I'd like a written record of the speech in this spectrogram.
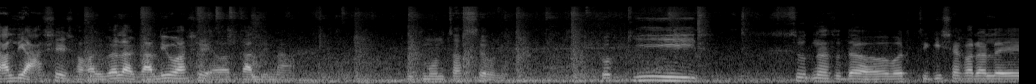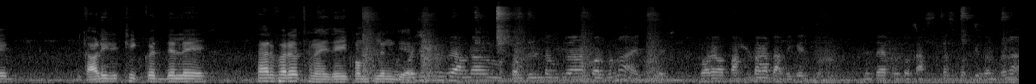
গালি আসে সকালবেলা গালিও আসে আবার গালি না। মন চাচ্ছেও না। তো কি সুদ না সুদা আবার চিকিৎসা করালে গাড়ি ঠিক করে দিলে তারপরেও থানায় যাই কমপ্লেন দিয়ে আমরা কমপ্লেন টমপ্লেন করব না পরে পাঁচশো টাকা দাবি দেখো তো কাজ টাজ করতে পারবে না।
